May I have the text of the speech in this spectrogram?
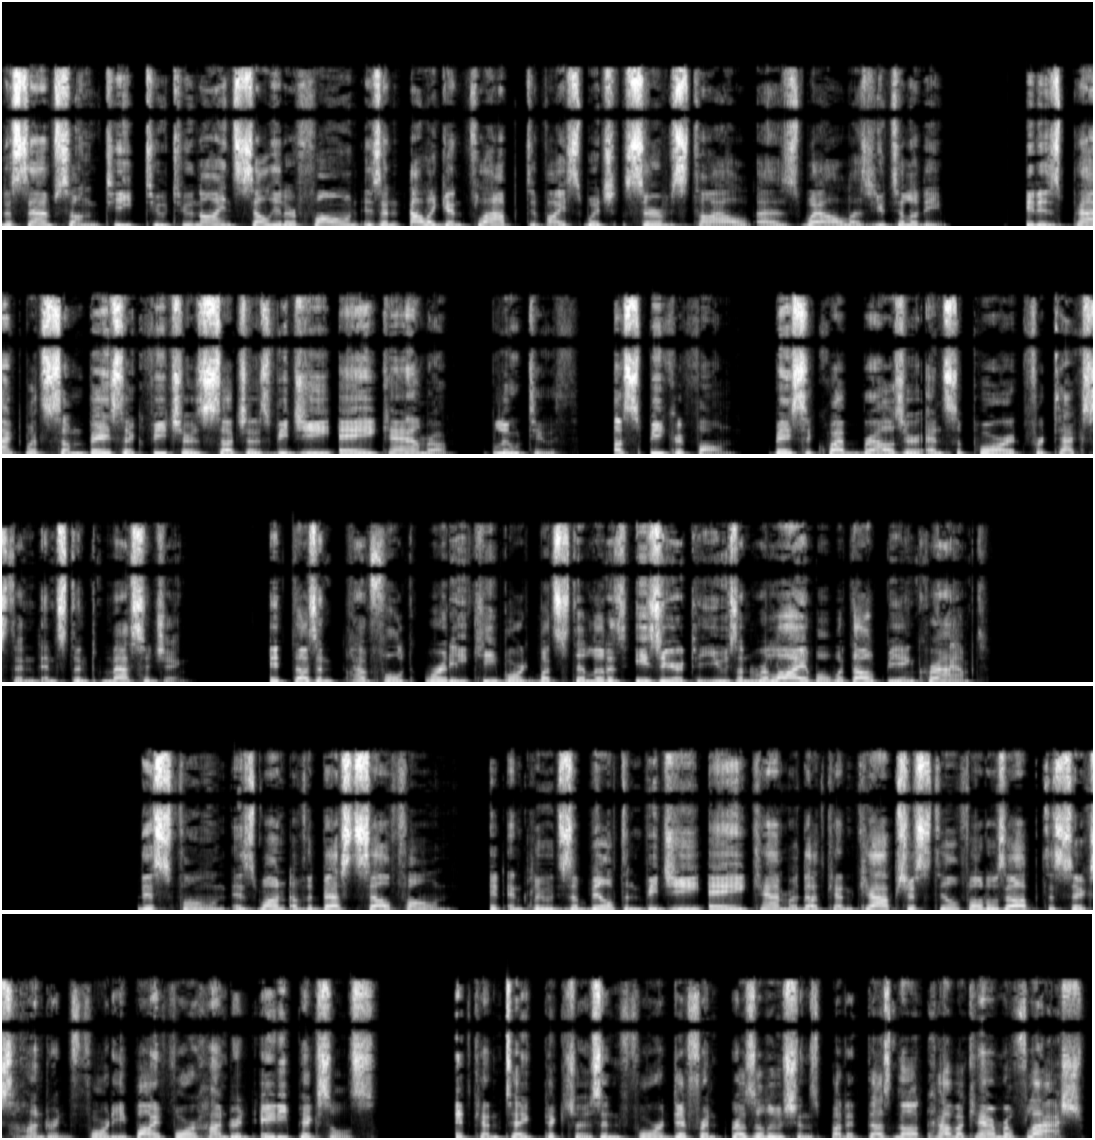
The Samsung T229 cellular phone is an elegant flap device which serves style as well as utility. It is packed with some basic features such as VGA camera, Bluetooth, a speakerphone, basic web browser and support for text and instant messaging. It doesn't have full QWERTY keyboard but still it is easier to use and reliable without being cramped. This phone is one of the best cell phone. It includes a built-in VGA camera that can capture still photos up to 640 by 480 pixels. It can take pictures in four different resolutions but it does not have a camera flash.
